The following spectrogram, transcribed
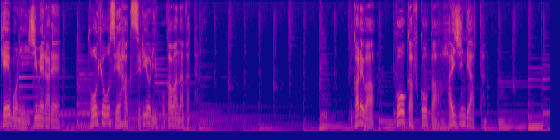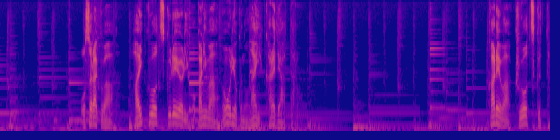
警母にいじめられ投票を制白するより他はなかった。彼は幸か不幸か廃人であった。おそらくは俳句を作るより他には能力のない彼であったろう。彼は句を作った。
